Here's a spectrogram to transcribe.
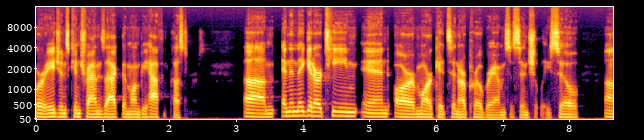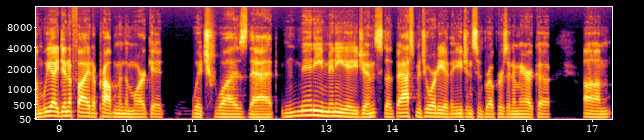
or agents can transact them on behalf of customers. Um, and then they get our team and our markets and our programs essentially. So um, we identified a problem in the market which was that many, many agents, the vast majority of agents and brokers in America, um,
